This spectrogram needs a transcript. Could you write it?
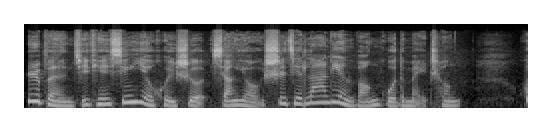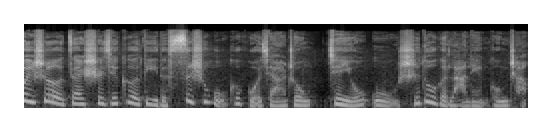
日本吉田兴业会社享有“世界拉链王国”的美称。会社在世界各地的四十五个国家中建有五十多个拉链工厂，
